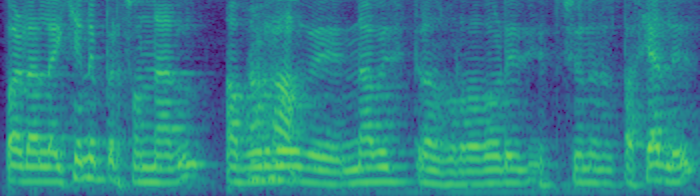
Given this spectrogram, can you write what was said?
para la higiene personal a bordo de naves y transbordadores y estaciones espaciales.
